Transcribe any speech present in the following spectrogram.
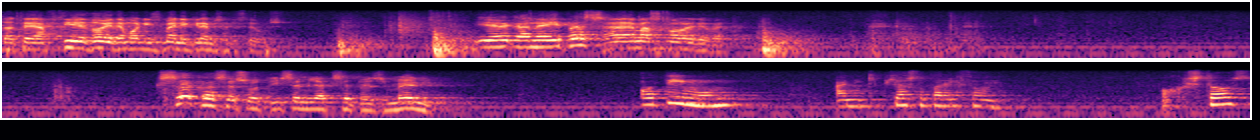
Μεγαλειότατε, αυτή εδώ η δαιμονισμένη γκρέμισε τους θεούς. Τι έκανε, είπες; Ε, μας κορόιδευε. Ξέχασες ότι είσαι μια ξεπεσμένη. Ό,τι ήμουν ανήκει πια στο παρελθόν. Ο Χριστός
